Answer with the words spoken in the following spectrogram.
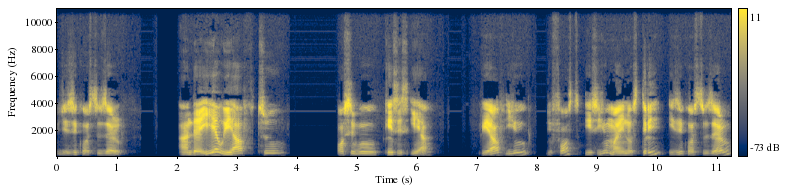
which is equals to 0 and uh, here we have two possible cases here we have u, the first is u minus 3 is equals to 0.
